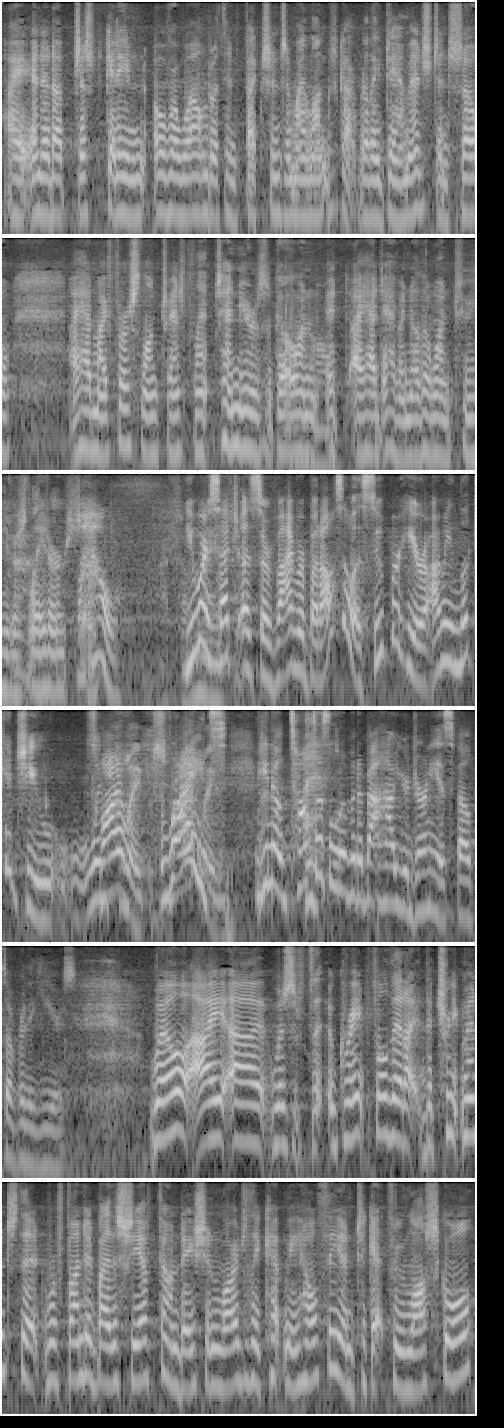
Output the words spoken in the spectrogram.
I ended up just getting overwhelmed with infections, and my lungs got really damaged, and so. I had my first lung transplant 10 years ago, and it, I had to have another one two years later. So. Wow. You are such a survivor, but also a superhero. I mean, look at you. When- Smiling, Right. You know, talk to us a little bit about how your journey has felt over the years. Well, I uh, was f- grateful that I, the treatments that were funded by the CF Foundation largely kept me healthy and to get through law school.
